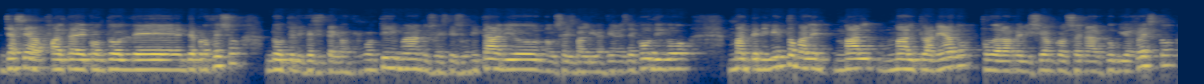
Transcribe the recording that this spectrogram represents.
Ya sea falta de control de, proceso, no utilicéis integración continua, no uséis unitarios, no uséis validaciones de código, mantenimiento mal, mal, mal planeado, toda la revisión con SonarCube y el resto,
